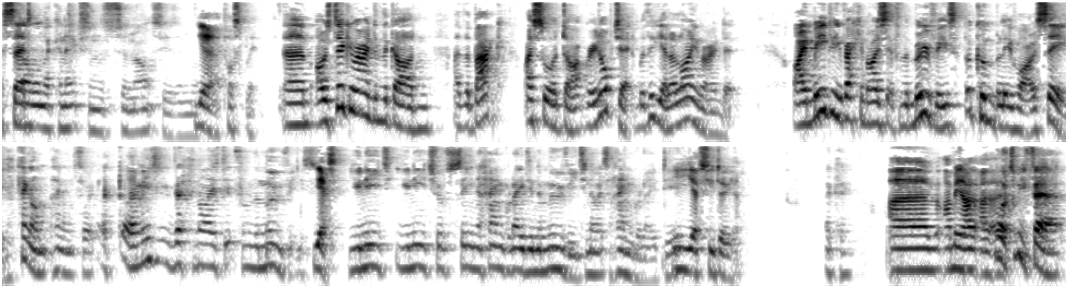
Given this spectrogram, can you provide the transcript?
said. On the connections to Nazism. Yeah, possibly. Um, I was digging around in the garden. At the back, I saw a dark green object with a yellow line around it. I immediately recognised it from the movies, but couldn't believe what I was seeing. Hang on, hang on. Sorry, I, I immediately recognised it from the movies. Yes. You need you need to have seen a hand grenade in a movie to know it's a hand grenade. Do you? Yes, you do, yeah. Okay. Um, I mean, I, I, Well, to be fair,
